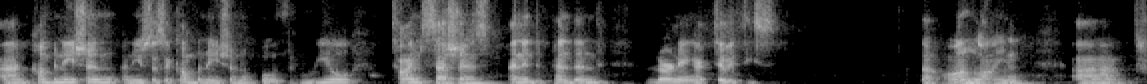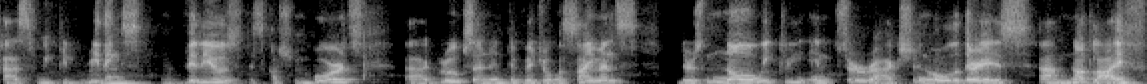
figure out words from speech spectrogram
and combination and uses a combination of both real time sessions and independent learning activities The online uh, has weekly readings, videos, discussion boards, uh, groups, and individual assignments. There's no weekly interaction, although there is, um, not live,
